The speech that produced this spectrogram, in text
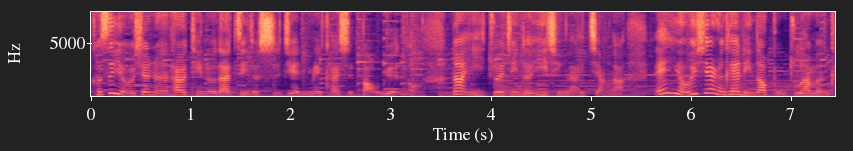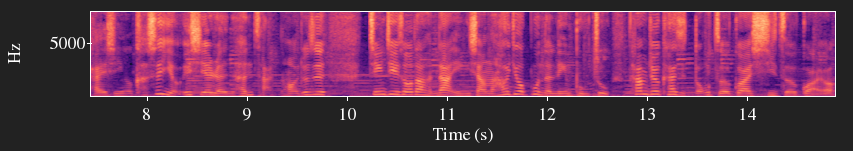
可是有一些人，他会。停留在自己的世界里面开始抱怨哦。那以最近的疫疫情来讲啊，诶，有一些人可以领到补助，他们很开心。可是有一些人很惨哈，就是经济受到很大影响，然后又不能领补助，他们就开始东责怪西责怪哦。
